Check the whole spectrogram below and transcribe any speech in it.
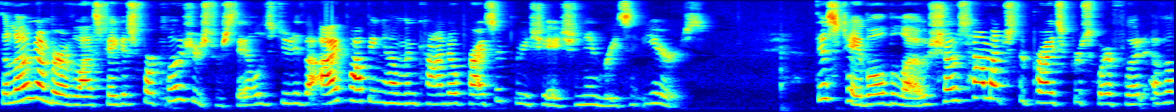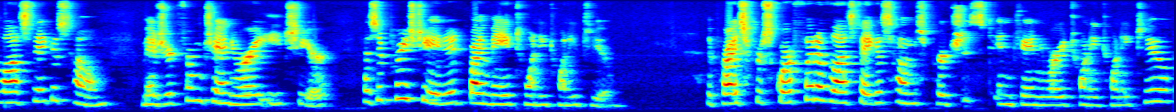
The low number of Las Vegas foreclosures for sale is due to the eye popping home and condo price appreciation in recent years. This table below shows how much the price per square foot of a Las Vegas home, measured from January each year, has appreciated by May 2022. The price per square foot of Las Vegas homes purchased in January 2022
